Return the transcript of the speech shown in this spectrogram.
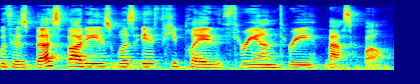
with his best buddies, was if he played three on three basketball.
